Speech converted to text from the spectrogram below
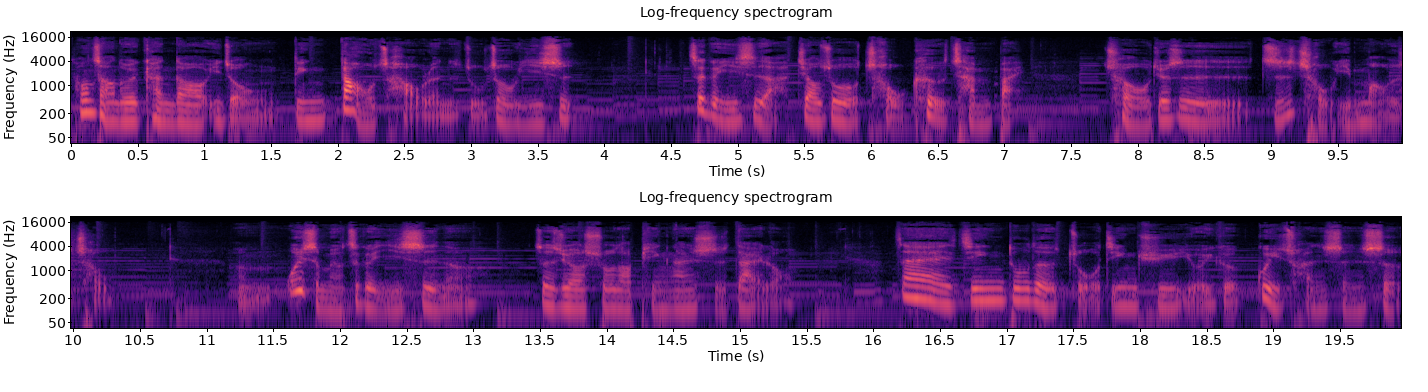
通常都会看到一种钉稻草人的诅咒仪式。这个仪式啊，叫做丑客参拜。丑就是子丑寅卯的丑。嗯，为什么有这个仪式呢？这就要说到平安时代喽。在京都的左京区有一个贵船神社。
